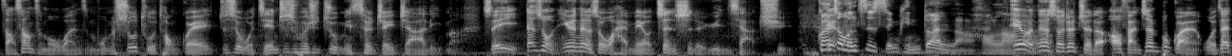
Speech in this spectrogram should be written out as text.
早上怎么玩怎么，我们殊途同归，就是我今天就是会去住 Mr. J 家里嘛，所以但是我因为那个时候我还没有正式的晕下去，观众们自行评断了，好啦。因为我那个时候就觉得，哦，反正不管我在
